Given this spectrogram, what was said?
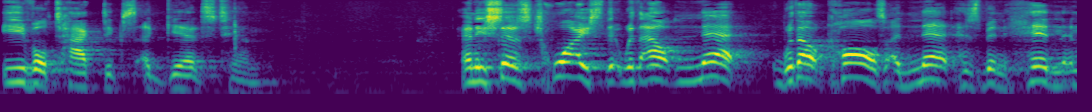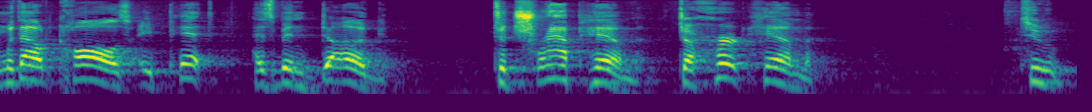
evil tactics against him. And he says twice that without net, without cause, a net has been hidden, and without cause, a pit has been dug to trap him, to hurt him, to,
